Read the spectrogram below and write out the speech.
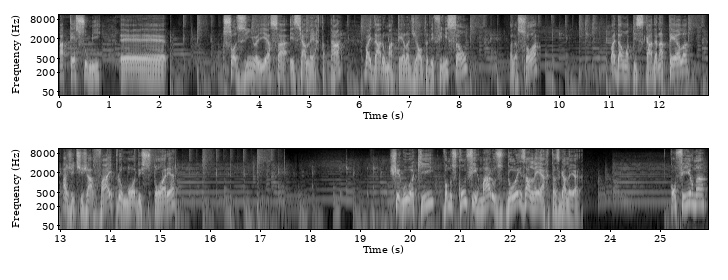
até sumir é, sozinho aí essa, esse alerta, tá? Vai dar uma tela de alta definição. Olha só. Vai dar uma piscada na tela. A gente já vai pro modo história. Chegou aqui, vamos confirmar os dois alertas, galera. Confirma,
